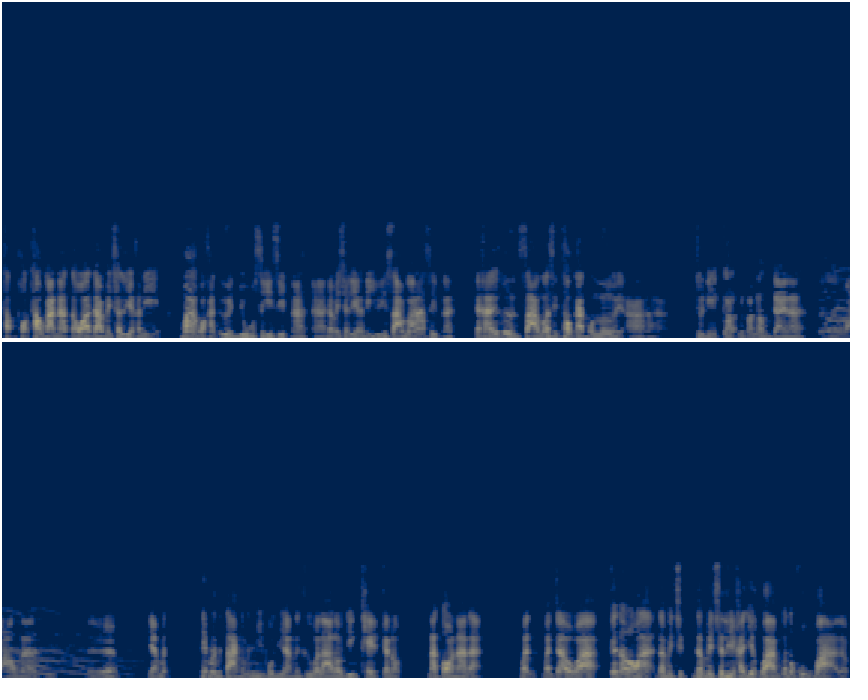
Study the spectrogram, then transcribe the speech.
เท่าเท่ากันนะ แต่ว่าดาเมจเฉลี่ยคันนี้มากกว่าคันอื่นอยู่ 40 นะอ่าดาเมจเฉลี่ยคันนี้อยู่ที่ 350 นะในขณะที่อื่น 310 เท่ากันหมดเลยอ่าจุดนี้ก็มีความน่าสนใจนะเออว้าวนะ เออเนี่ยมันที่มันต่างกันมันมีผลอยู่อย่างนึงคือเวลาเรายิงเทรดกันแบบนัดต่อนัดอะ มันมันจะแบบว่าก็น่นอนอะดาเมจดาเมจเฉลี่ยใครเยอะกว่ามันก็ต้องคุ้มกว่าแบบ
